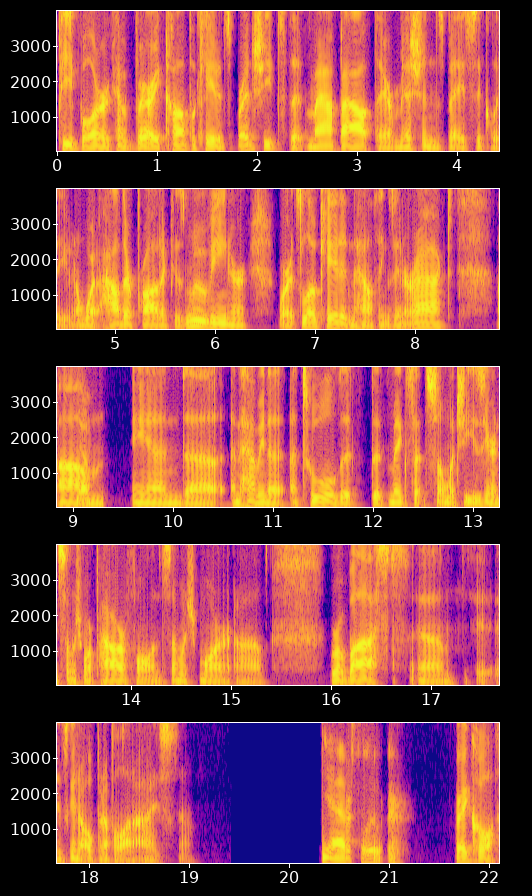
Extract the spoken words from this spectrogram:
people are have very complicated spreadsheets that map out their missions basically, you know, what how their product is moving or where it's located and how things interact. Um, And uh, and having a, a tool that that makes that so much easier and so much more powerful and so much more uh, robust um, is going to open up a lot of eyes. So. Yeah, absolutely. Very cool.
